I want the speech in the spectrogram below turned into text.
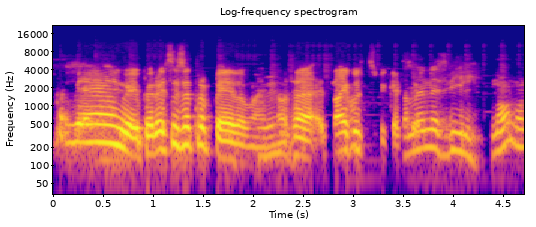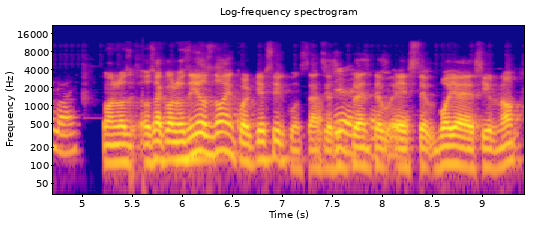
También, güey, pero ese es otro pedo, man. O sea, no hay justificación. También es vil, ¿no? No lo hay. Con los, o sea, con los niños no en cualquier circunstancia, simplemente Este, voy a decir, ¿no?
